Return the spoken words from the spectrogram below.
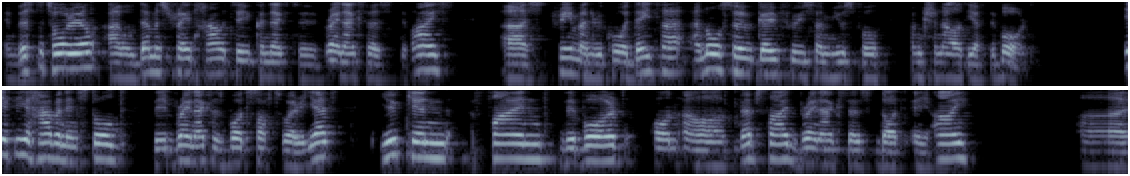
In this tutorial, I will demonstrate how to connect to BrainAccess device, uh, stream and record data, and also go through some useful functionality of the board. If you haven't installed the BrainAccess Board software yet, you can find the board on our website, brainaccess.ai. Uh,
